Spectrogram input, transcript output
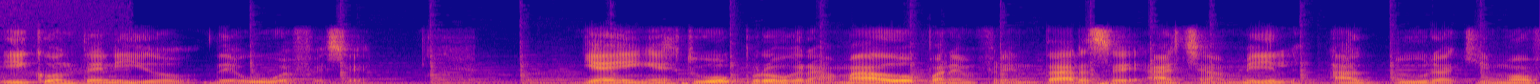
y contenido de UFC. Gain estuvo programado para enfrentarse a Chamil Abdurakimov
